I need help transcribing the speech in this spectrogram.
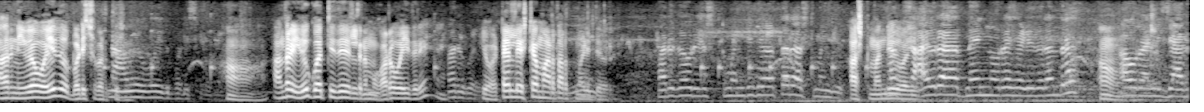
ಆದ್ರೆ ನೀವೇ ಒಯ್ದು ಬಡಿಸಿ ಬರ್ತೀರಿ. ನಾವೇ ಒಯ್ದು ಬಡಿಸ್ಬೋದು ಹಾಂ ಅಂದ್ರೆ ಇದು ಗೊತ್ತಿದೆ ಇಲ್ರಿ ನಮ್ಗೆ ಹೊರ ಒಯ್ದ್ರಿ. ಹೊರಗೆ ಈ ಹೋಟೆಲ್ ಎಷ್ಟೇ ಮಾಡ್ತಾರ ಮಾಡಿದ್ದೇವ್ರಿ. ಹೊರಗೆ ಅವ್ರು ಎಷ್ಟು ಮಂದಿ ಹೇಳ್ತಾರೆ ಅಷ್ಟು ಮಂದಿ ಅಷ್ಟು ಮಂದಿ ಒಯ್ ಸಾವಿರ ಹದಿನೈದು ನೂರ ಹೇಳಿದ್ರಂದ್ರ ಹ್ಞೂ ಅವ್ರು ಅಲ್ಲಿ ಜಾಗ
